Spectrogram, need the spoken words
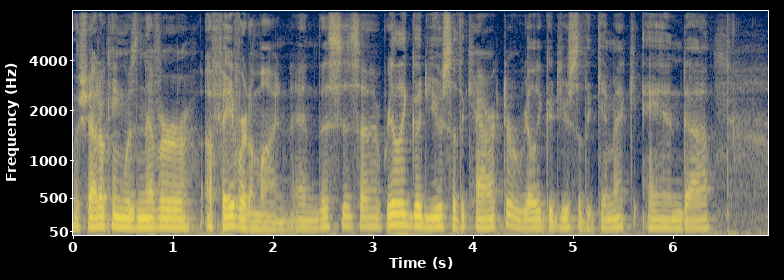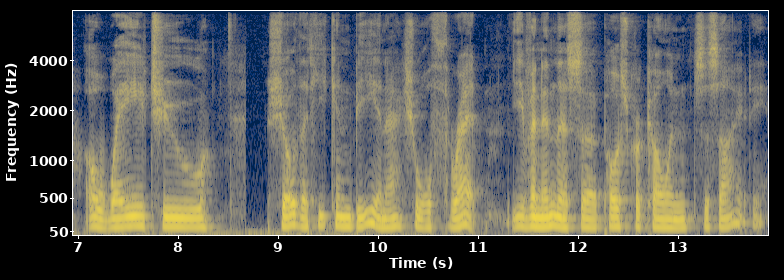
The Shadow King was never a favorite of mine, and this is a really good use of the character, really good use of the gimmick, and uh, a way to show that he can be an actual threat, even in this uh, post Krakoan society.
